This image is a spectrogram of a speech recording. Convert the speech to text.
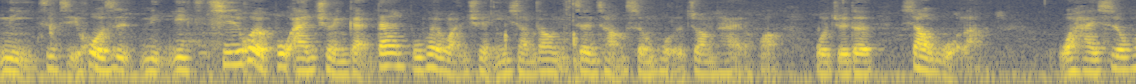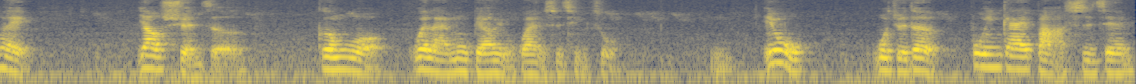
你自己，或者是你你其实会有不安全感，但是不会完全影响到你正常生活的状态的话，我觉得像我啦，我还是会要选择跟我未来目标有关的事情做。嗯因为我我觉得不应该把时间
